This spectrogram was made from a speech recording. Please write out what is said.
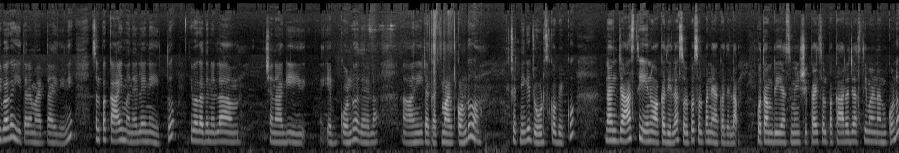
ಇವಾಗ ಈ ಥರ ಮಾಡ್ತಾ ಇದ್ದೀನಿ. ಸ್ವಲ್ಪ ಕಾಯಿ ಮನೆಯಲ್ಲೇ ಇತ್ತು. ಇವಾಗ ಅದನ್ನೆಲ್ಲ ಚೆನ್ನಾಗಿ ಎಬ್ಕೊಂಡು ಅದನ್ನೆಲ್ಲ ನೀಟಾಗಿ ಕಟ್ ಮಾಡಿಕೊಂಡು ಚಟ್ನಿಗೆ ಜೋಡಿಸ್ಕೋಬೇಕು. ನಾನು ಜಾಸ್ತಿ ಏನೂ ಹಾಕೋದಿಲ್ಲ. ಸ್ವಲ್ಪ ಸ್ವಲ್ಪನೇ ಹಾಕೋದಿಲ್ಲ. ಕೊತ್ತಂಬರಿ, ಹಸಿಮೆಣ್ಸಿನ್ಕಾಯಿ ಸ್ವಲ್ಪ ಖಾರ ಜಾಸ್ತಿ ಮಾಡೋಣ ಅಂದ್ಕೊಂಡು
